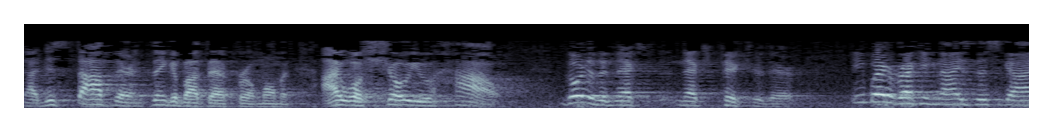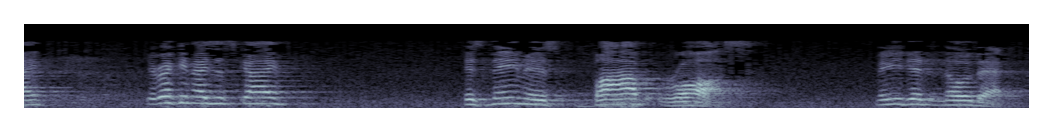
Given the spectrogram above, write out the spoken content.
Now, just stop there and think about that for a moment. I will show you how. Go to the next next picture there. Anybody recognize this guy? You recognize this guy? His name is Bob Ross. Maybe you didn't know that.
